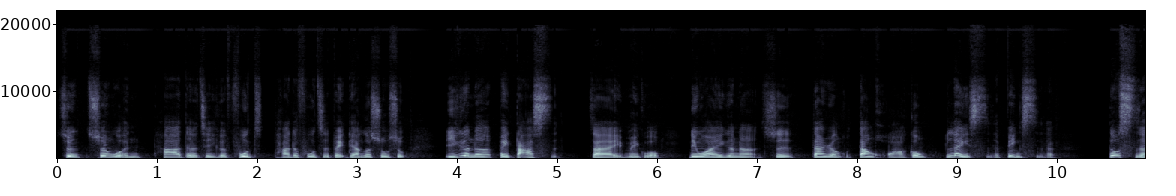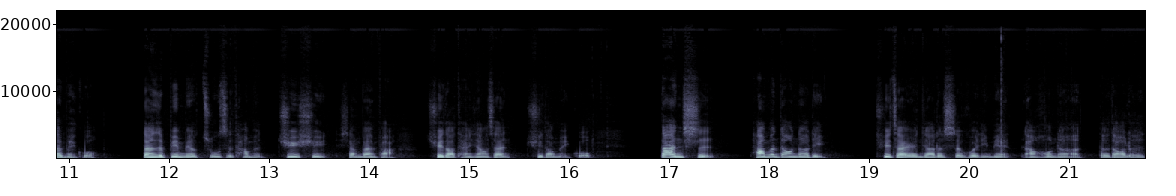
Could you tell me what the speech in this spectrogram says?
孙孙文，他的这个父子他的父子辈两个叔叔，一个呢被打死在美国，另外一个呢是担任当华工累死的、病死的，都死在美国，但是并没有阻止他们继续想办法去到檀香山，去到美国。但是他们到那里。去在人家的社会里面，然后呢，得到了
